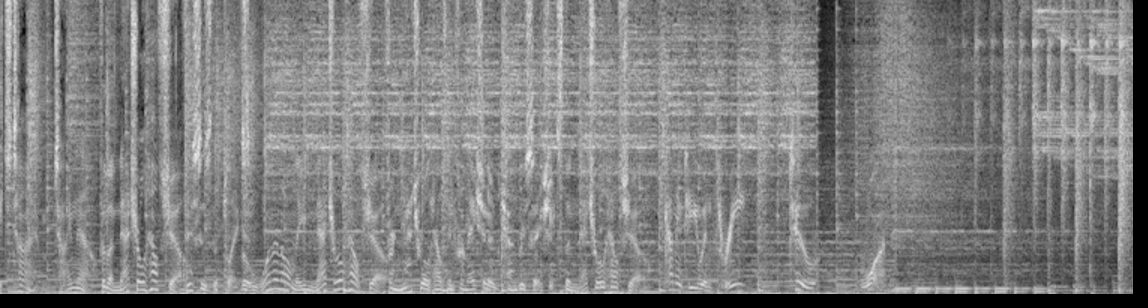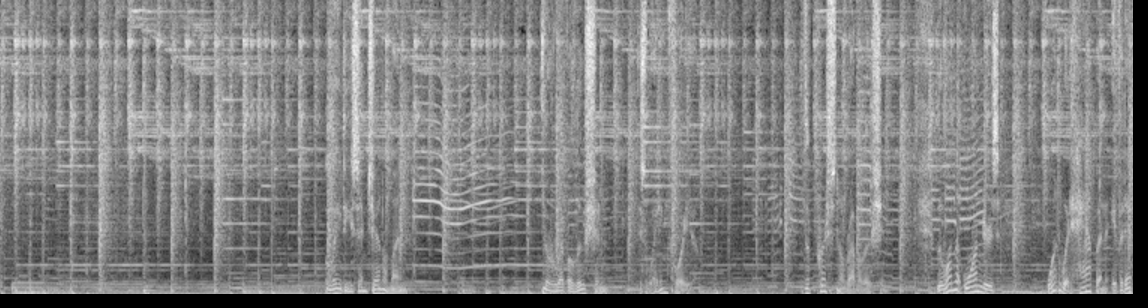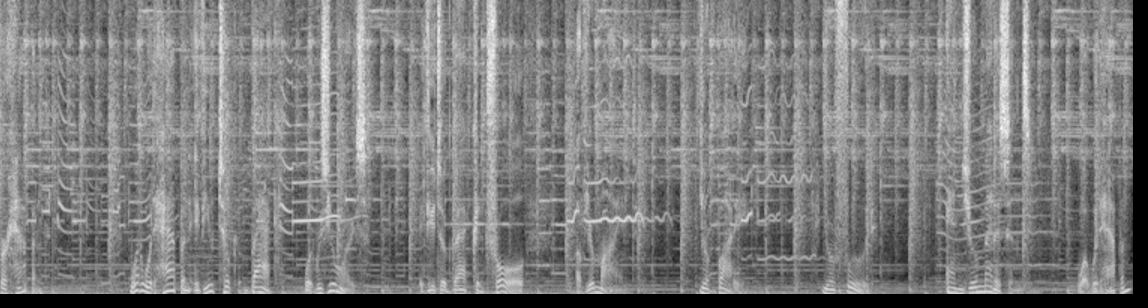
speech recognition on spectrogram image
It's time, time now for the Natural Health Show. This is the place. The one and only Natural Health Show. For natural health information and conversation. It's the Natural Health Show. Coming to you in three, two, one. Ladies and gentlemen, your revolution is waiting for you. The personal revolution. The one that wonders what would happen if it ever happened? What would happen if you took back what was yours? If you took back control of your mind, your body, your food, and your medicines? What would happen?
